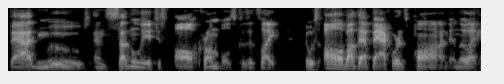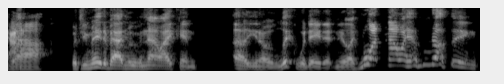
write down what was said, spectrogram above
bad moves and suddenly it just all crumbles because it's like it was all about that backwards pawn and they're like ah, yeah. but you made a bad move and now i can uh you know liquidate it. And you're like what? Now i have nothing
